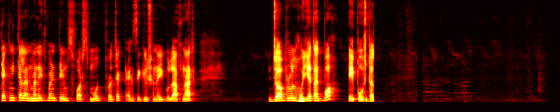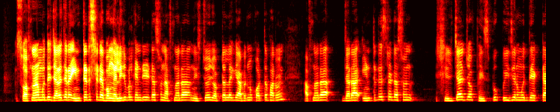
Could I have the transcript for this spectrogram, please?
technical and management teams for smooth project execution এইগুলো আপনার জব রুল হইয়া থাকব এই পোস্টাল সো আপনার মধ্যে যারা যারা ইন্টারেস্টেড এবং এলিজিবল ক্যান্ডিডেট আছেন, আপনারা নিশ্চয়ই জবটার লাগে আবেদন করতে পারেন আপনারা যারা ইন্টারেস্টেড আছেন, শিলচার জব ফেসবুক পেজের মধ্যে একটা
